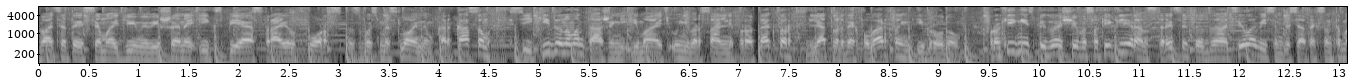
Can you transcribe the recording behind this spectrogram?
27-дюймові шини XPS Trail Force з восьмислойним каркасом стійкі до навантажень і мають універсальний протектор для твердих поверхонь і бруду. Прохідність підвищує високий кліренс 31,8 см.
